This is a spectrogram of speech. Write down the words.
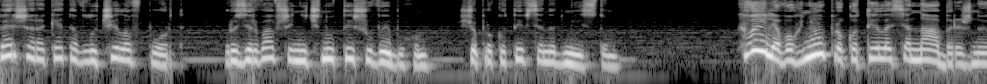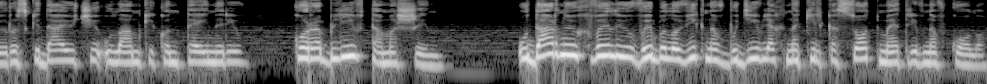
Перша ракета влучила в порт, розірвавши нічну тишу вибухом, що прокотився над містом. Хвиля вогню прокотилася набережною, розкидаючи уламки контейнерів, кораблів та машин. Ударною хвилею вибило вікна в будівлях на кількасот метрів навколо.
